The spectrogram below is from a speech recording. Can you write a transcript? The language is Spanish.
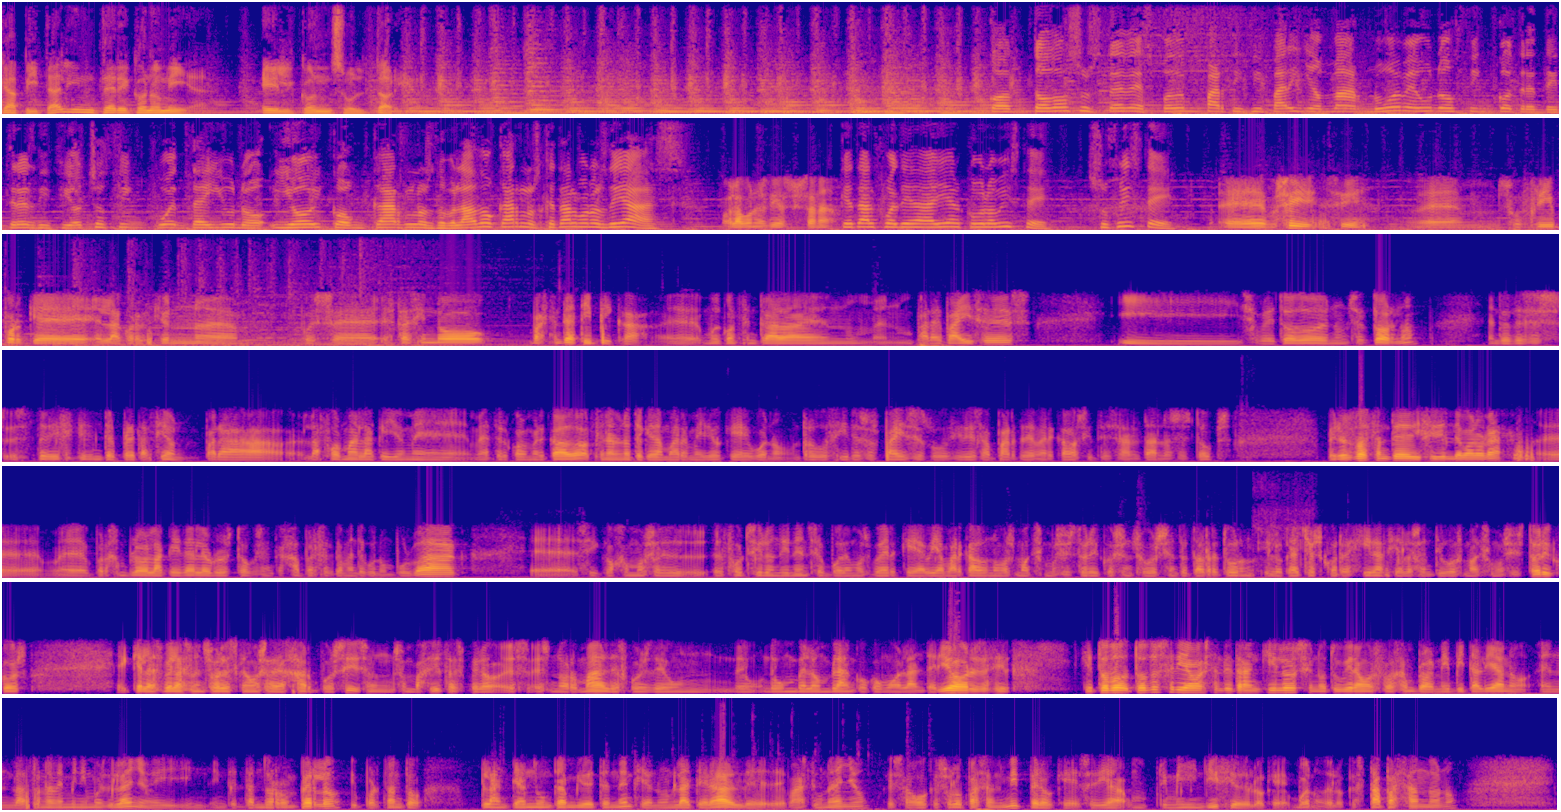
Capital Intereconomía, el consultorio. Con todos ustedes pueden participar y llamar 915331851 y hoy con Carlos Doblado. Carlos, ¿qué tal? Buenos días. Hola, buenos días, Susana. ¿Qué tal fue el día de ayer? ¿Cómo lo viste? ¿Sufriste? Eh, sí, sí. Em, sufrí porque la corrección eh, pues eh, está siendo bastante atípica, eh, muy concentrada en, un par de países y sobre todo en un sector, ¿no? Entonces es, de difícil interpretación para la forma en la que yo me, acerco al mercado. Al final no te queda más remedio que, bueno, reducir esos países, reducir esa parte de mercado si te saltan los stops. Pero es bastante difícil de valorar. Eh, eh, por ejemplo, la caída del Eurostox encaja perfectamente con un pullback. Eh, si cogemos el, el FTSE londinense podemos ver que había marcado nuevos máximos históricos en su versión total return y lo que ha hecho es corregir hacia los antiguos máximos históricos. Eh, que las velas mensuales que vamos a dejar, pues sí, son, son bajistas, pero es, es normal después de un, de, un velón blanco como el anterior. Es decir, que todo, todo sería bastante tranquilo si no tuviéramos, por ejemplo, al MIP italiano en la zona de mínimos del año y, intentando romperlo y, por tanto, planteando un cambio de tendencia en un lateral de, más de un año, que es algo que solo pasa en el MIP, pero que sería un primer indicio de lo que, bueno, de lo que está pasando, ¿no?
